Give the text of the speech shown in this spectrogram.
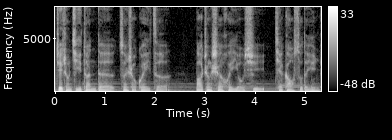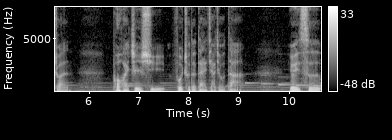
这种极端的遵守规则，保证社会有序且高速的运转，破坏秩序付出的代价就大。有一次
